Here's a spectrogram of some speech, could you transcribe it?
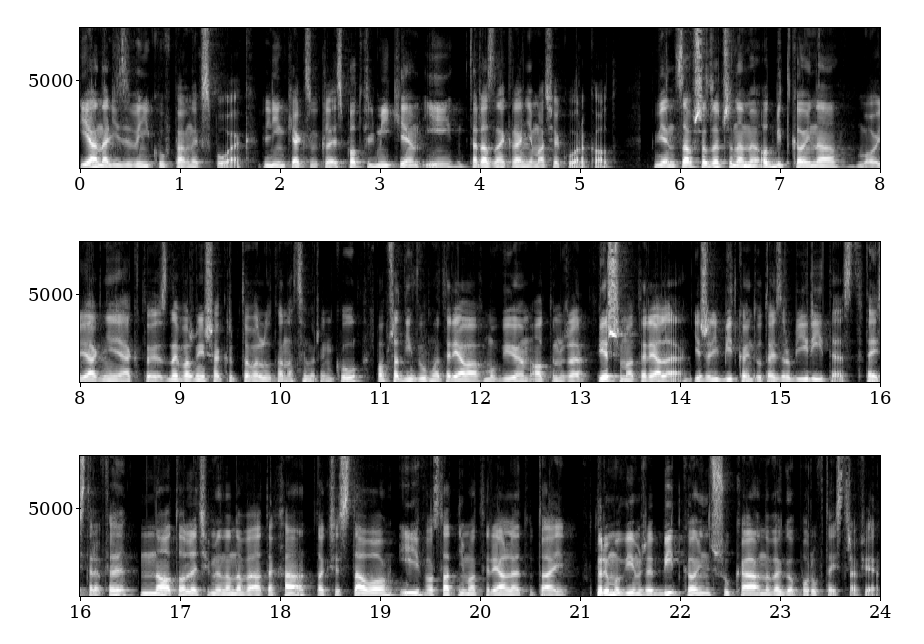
i analizy wyników pewnych spółek. Link jak zwykle jest pod filmikiem i teraz na ekranie macie QR kod. Więc zawsze zaczynamy od Bitcoina, bo jak nie jak to jest najważniejsza kryptowaluta na tym rynku. W poprzednich dwóch materiałach mówiłem o tym, że w pierwszym materiale, jeżeli Bitcoin tutaj zrobi retest tej strefy, no to lecimy na nowe ATH. Tak się stało i w ostatnim materiale tutaj, w którym mówiłem, że Bitcoin szuka nowego oporu w tej strefie.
